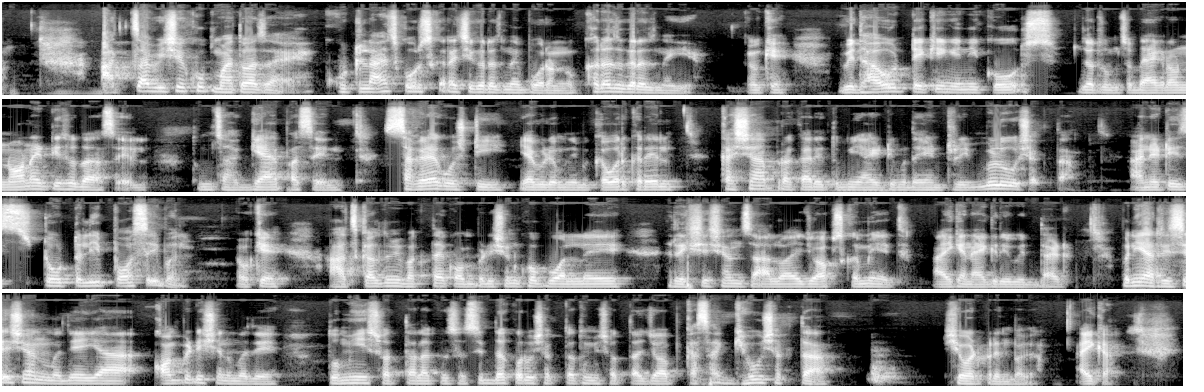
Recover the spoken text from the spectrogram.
आजचा विषय खूप महत्त्वाचा आहे. कुठलाच कोर्स करायची गरज नाही पोरांनो. खरंच गरज नाही आहे. Okay. Without taking any course जर तुमचं बॅकग्राऊंड नॉन आय टीसुद्धा असेल, तुमचा गॅप असेल, सगळ्या गोष्टी या व्हिडिओमध्ये मी कव्हर करेल. कशाप्रकारे तुम्ही आय टीमध्ये एंट्री मिळवू शकता आणि it is totally possible. Okay. आजकाल तुम्ही बघताय कॉम्पिटिशन खूप वाढलं आहे रिसेशन चालू आहे, जॉब्स कमी आहेत. I can agree with that. पण या रिसेशनमध्ये, या कॉम्पिटिशनमध्ये तुम्ही स्वतःला कसं सिद्ध करू शकता, तुम्ही स्वतः जॉब कसा घेऊ शकता, शेवटपर्यंत बघा. ऐका.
